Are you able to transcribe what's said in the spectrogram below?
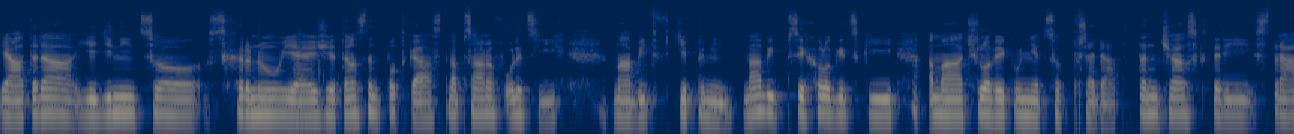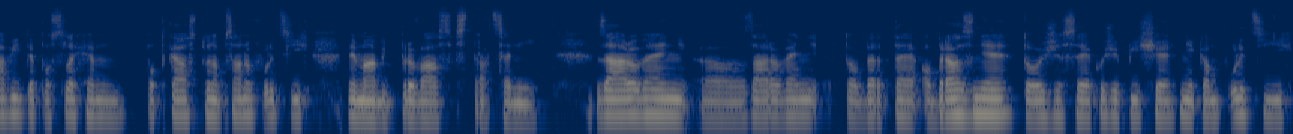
Já teda jediný, co schrnu, je, že tenhle ten podcast napsáno v ulicích má být vtipný, má být psychologický a má člověku něco předat. Ten čas, který strávíte poslechem podcastu napsáno v ulicích, nemá být pro vás ztracený. Zároveň, eh, zároveň to berte obrazně, to, že se jakože píše někam v ulicích,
